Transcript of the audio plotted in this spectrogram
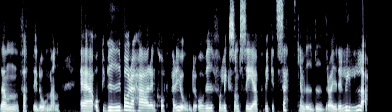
den fattigdomen. Eh, och vi är bara här en kort period och vi får liksom se på vilket sätt kan vi bidra i det lilla.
